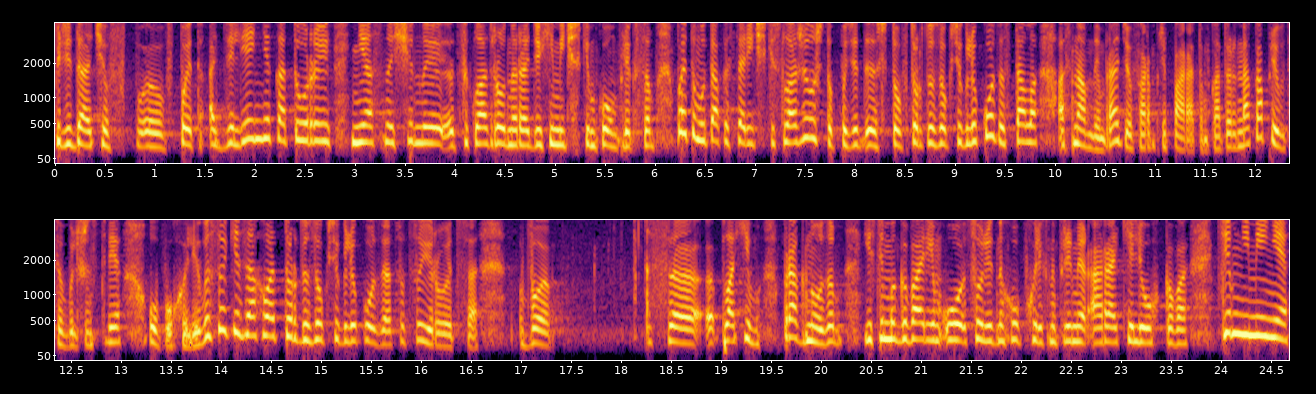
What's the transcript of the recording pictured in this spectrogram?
передача в, в ПЭТ-отделения, которые не оснащены циклотронно-радиохимическим комплексом. Поэтому так исторически сложилось, что, что фтортозоксиглюкоза стала основным радиофармпрепаратом, который накапливается в большинстве опухолей. Высокий захват тордозоксиглюкозы ассоциируется в с э, плохим прогнозом, если мы говорим о солидных опухолях, например, о раке легкого. Тем не менее,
